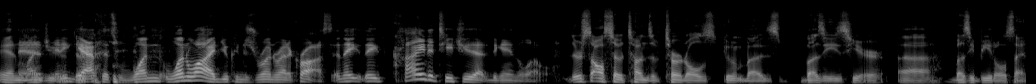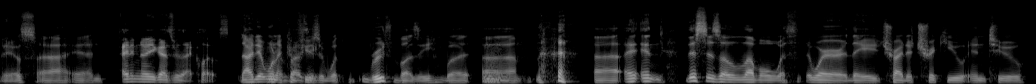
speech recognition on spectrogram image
And, And mind you, any gap that's one one wide, you can just run right across. And they they kind of teach you that at the beginning of the level. there's also tons of turtles, goombas, buzzies here, uh, buzzy beetles, that is. Uh, and I didn't know you guys were that close. I didn't want to confuse Buzzy. it with Ruth Buzzi, but uh, uh, and, and this is a level with where they try to trick you into,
